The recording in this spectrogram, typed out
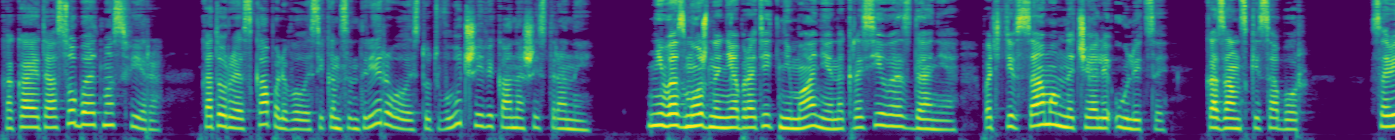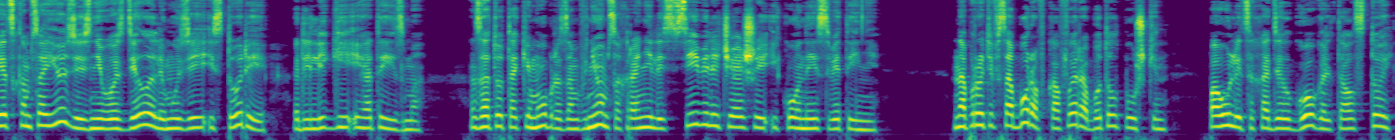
Какая-то особая атмосфера, которая скапливалась и концентрировалась тут в лучшие века нашей страны. Невозможно не обратить внимания на красивое здание почти в самом начале улицы – Казанский собор. В Советском Союзе из него сделали музей истории, религии и атеизма. Зато таким образом в нем сохранились все величайшие иконы и святыни. Напротив собора в кафе работал Пушкин. По улице ходил Гоголь, Толстой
